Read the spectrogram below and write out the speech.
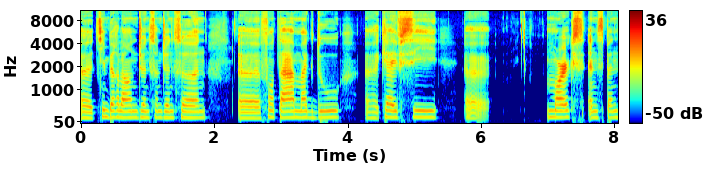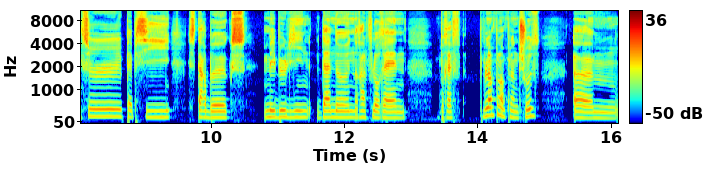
Euh, Timberland, Johnson Johnson, Fanta, McDo, KFC, Marks and Spencer, Pepsi, Starbucks, Maybelline, Danone, Ralph Lauren, bref, plein plein plein de choses. Euh,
